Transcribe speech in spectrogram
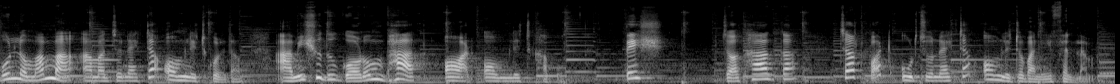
বলল, মাম্মা, আমার জন্য একটা অমলেট করে দাও। আমি শুধু গরম ভাত আর অমলেট খাব। বেশ যথা আজ্ঞা চটপট ওর জন্য একটা অমলেটও বানিয়ে ফেললাম।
